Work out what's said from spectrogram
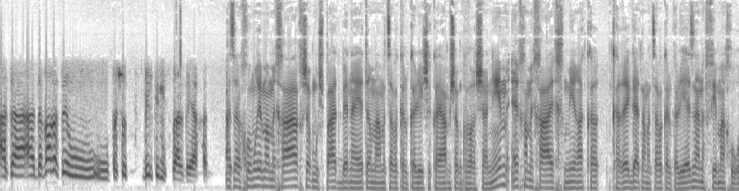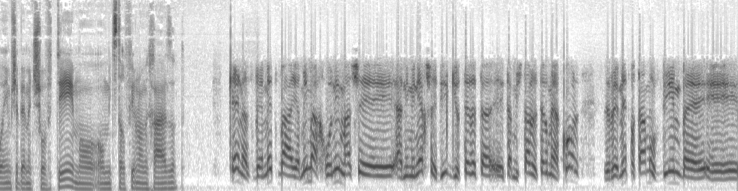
אז הדבר הזה הוא, הוא פשוט בלתי נסבל ביחד. אז אנחנו אומרים המחאה עכשיו מושפעת בין היתר מהמצב הכלכלי שקיים שם כבר שנים. איך המחאה החמירה כרגע את המצב הכלכלי? איזה ענפים אנחנו רואים שבאמת שובתים או, או מצטרפים למחאה הזאת? כן, אז באמת בימים האחרונים מה שאני מניח שהדאיג יותר את, את המשטר יותר מהכל זה באמת אותם עובדים ב, אה,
